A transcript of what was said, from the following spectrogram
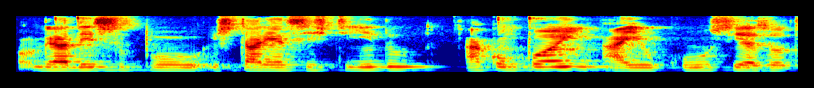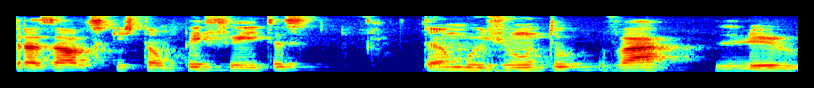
agradeço por estarem assistindo. Acompanhem aí o curso e as outras aulas que estão perfeitas. Tamo junto, valeu!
